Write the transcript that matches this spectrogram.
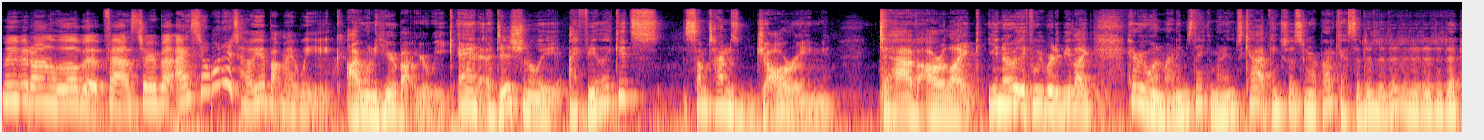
move it on a little bit faster. But I still want to tell you about my week. I want to hear about your week. And additionally, I feel like it's sometimes jarring to have our like, you know, if we were to be like, "Hey everyone, my name's Nick, my name's Kat. Thanks for listening to our podcast." Da-da-da-da-da-da-da.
